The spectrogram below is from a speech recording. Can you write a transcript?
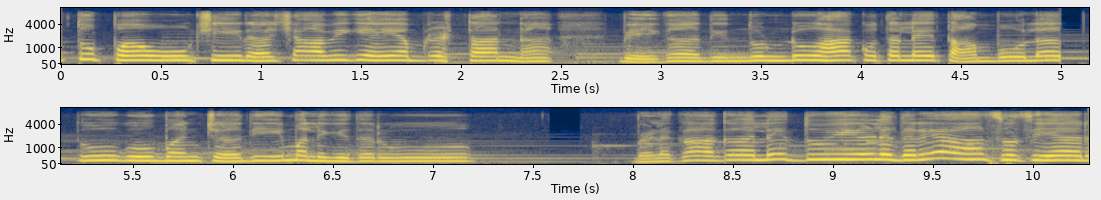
ತುಪ್ಪವು ಕ್ಷೀರ ಶಾವಿಗೆಯ ಮೃಷ್ಟಾನ್ನ ಬೇಗದಿಂದುಂಡು ಹಾಕುತ್ತಲೇ ತಾಂಬೂಲ ತೂಗು ಮಂಚದಿ ಮಲಗಿದರು. ಬೆಳಗಾಗಲೆದ್ದು ಹೇಳಿದರೆ, ಆ ಸೊಸೆಯರ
